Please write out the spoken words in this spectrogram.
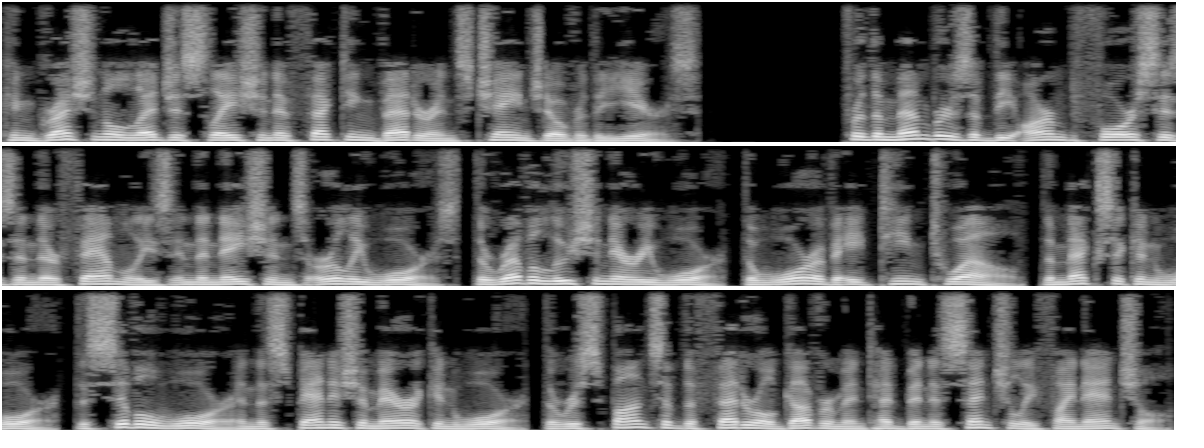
Congressional legislation affecting veterans changed over the years. For the members of the armed forces and their families in the nation's early wars, the Revolutionary War, the War of 1812, the Mexican War, the Civil War and the Spanish–American War, the response of the federal government had been essentially financial.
